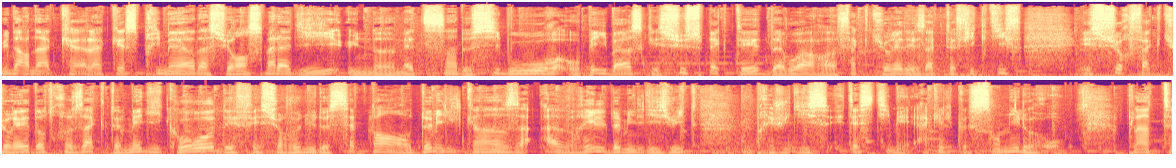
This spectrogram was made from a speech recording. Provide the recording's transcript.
Une arnaque à la caisse primaire d'assurance maladie. Une médecin de Cibourg au Pays Basque est suspectée d'avoir facturé des actes fictifs et surfacturé d'autres actes médicaux, des faits survenus de septembre 2015 à avril 2018. Le préjudice est estimé à quelques 100 000 euros. Plainte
